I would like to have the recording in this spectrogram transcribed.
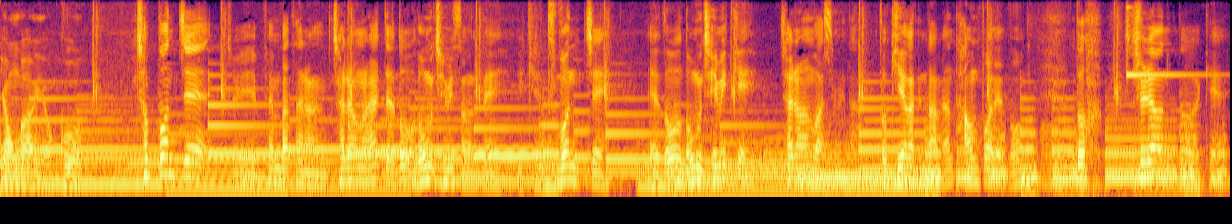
영광이었고 첫 번째 저희 팬바타랑 촬영을 할 때도 너무 재밌었는데 이렇게 두 번째 에도 너무 재밌게 촬영한 것 같습니다. 또 기회가 된다면 다음번에도 또 출연 또 이렇게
